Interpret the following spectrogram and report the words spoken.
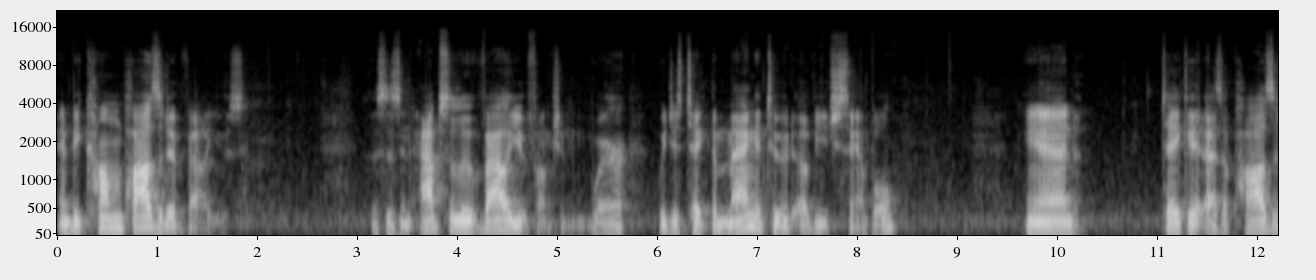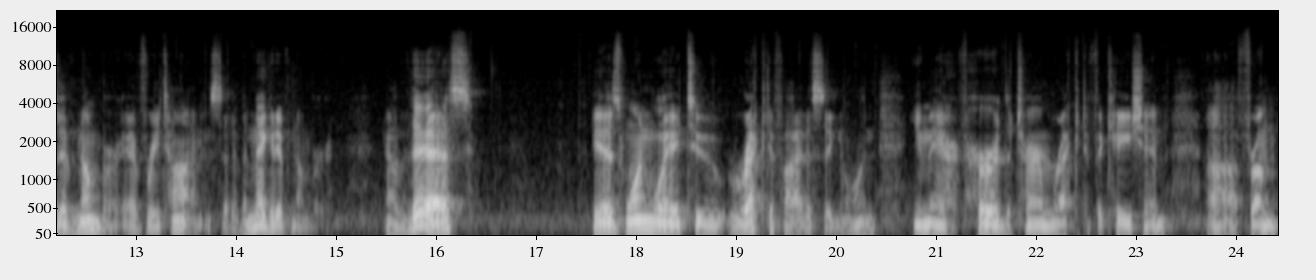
and become positive values. This is an absolute value function where we just take the magnitude of each sample and take it as a positive number every time instead of a negative number. Now this is one way to rectify the signal, and you may have heard the term rectification uh, from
